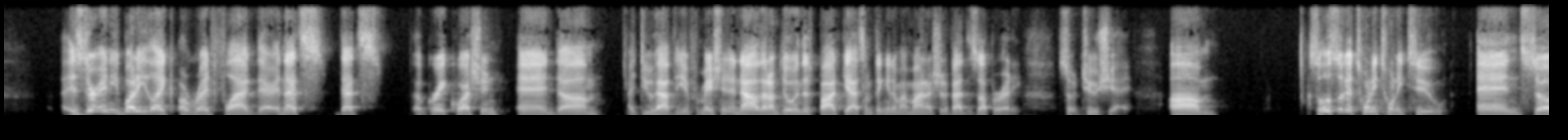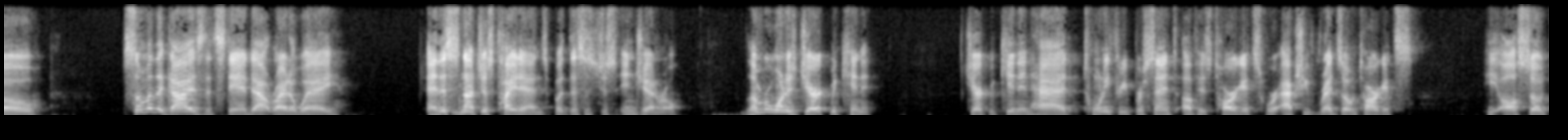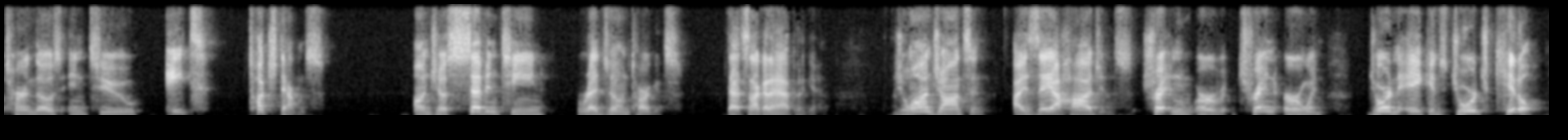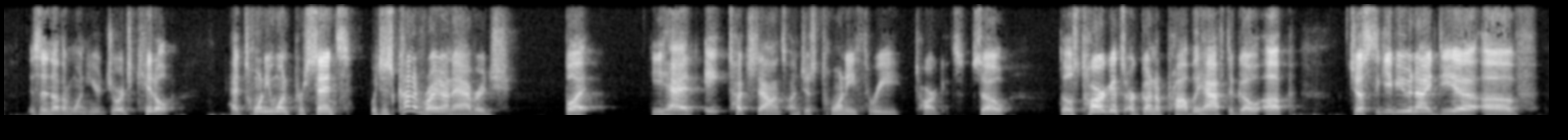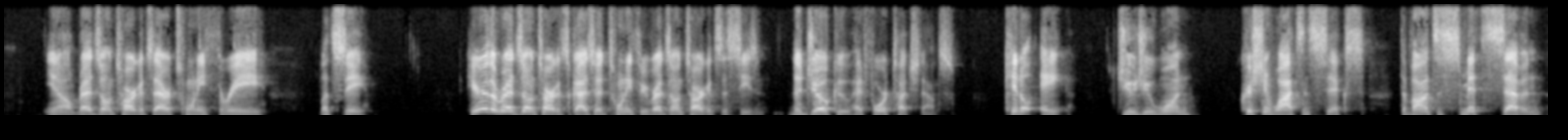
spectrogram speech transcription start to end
is there anybody like a red flag there? And that's that's a great question. And um, I do have the information. And now that I'm doing this podcast, I'm thinking in my mind I should have had this up already. So touche. Um, so let's look at 2022. And so some of the guys that stand out right away, and this is not just tight ends, but this is just in general. Number one is Jerick McKinnon. Jerick McKinnon had 23% of his targets were actually red zone targets. He also turned those into eight touchdowns on just 17 red zone targets. That's not going to happen again. Juwan Johnson, Isaiah Hodgins, Trenton, Irv- Trenton Irwin, Jordan Akins, George Kittle is another one here. George Kittle had 21%, which is kind of right on average, but he had eight touchdowns on just 23 targets. So those targets are going to probably have to go up. Just to give you an idea of, you know, red zone targets that are 23. Let's see. Here are the red zone targets. Guys who had 23 red zone targets this season. Njoku had four touchdowns. Kittle, eight. Juju, one. Christian Watson, six. DeVonta Smith, seven.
